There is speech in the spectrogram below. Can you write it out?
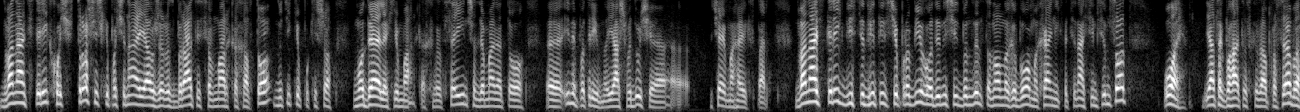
12 рік, хоч трошечки починаю я вже розбиратися в марках авто, ну тільки поки що в моделях і марках. Все інше для мене то е, і не потрібно. Я ж ведучий, е, хоча й мега експерт. 12 рік, 202 тисячі пробігу, 1,6 бензин, встановлено ГБО, механіка, ціна 7700. Ой, я так багато сказав про себе,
